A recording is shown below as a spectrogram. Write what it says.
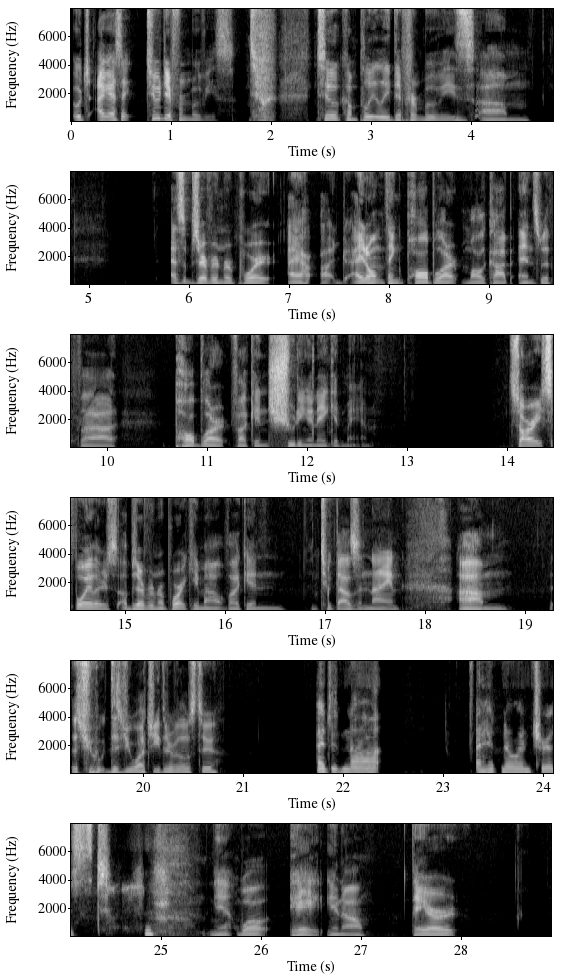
Which I gotta two different movies, two, two completely different movies. Um, as Observe and Report, I I don't think Paul Blart Mall Cop ends with uh, Paul Blart fucking shooting a naked man. Sorry, spoilers. Observe and Report came out fucking in two thousand nine. Um, did you did you watch either of those two? I did not. I had no interest. Yeah, well, hey, you know, they are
